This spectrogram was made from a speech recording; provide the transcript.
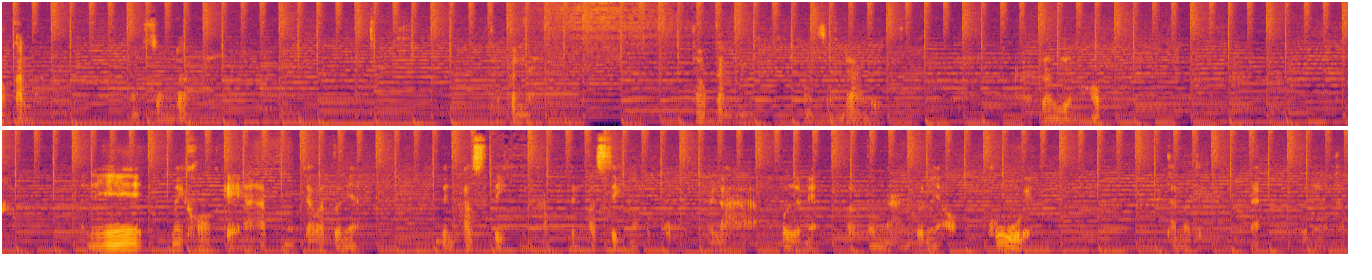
ท่ากันทั้งสองด้านเท่ากันไหมเท่ากันทั้งสองด้านเลยแล้วเหลืองฮอปอันนี้ไม่ขอแกะนะครับเนื่องจากว่าตัวเนี้ยเป็นพลาสติกนะครับ เป็นพลาสติกมาประกบเวลาเปิดเนี่ยเราต้องง้างตัวนี้ออกคู่เลยถ้าเราจะนะตัวนี้นะครับ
